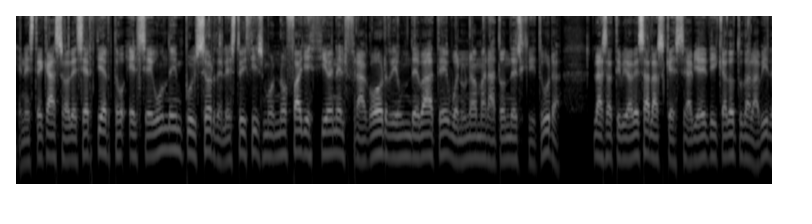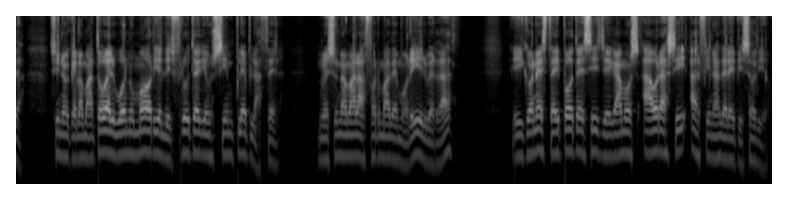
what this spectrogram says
En este caso, de ser cierto, el segundo impulsor del estoicismo no falleció en el fragor de un debate o en una maratón de escritura, las actividades a las que se había dedicado toda la vida, sino que lo mató el buen humor y el disfrute de un simple placer. No es una mala forma de morir, ¿verdad? Y con esta hipótesis llegamos ahora sí al final del episodio.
